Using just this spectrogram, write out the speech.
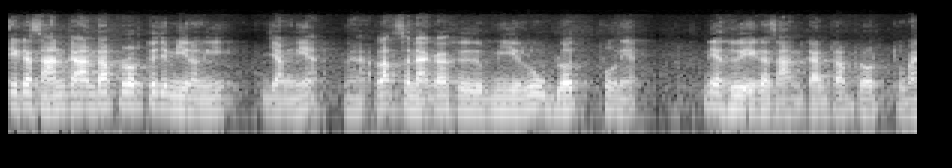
เอกสารการรับรถก็จะมีอย่างนี้ อย่างเนี้ยนะลักษณะก็คือมีรูปรถพวกเนี้ย เนี่ยคือเอกสารการรับรถถูกไหม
